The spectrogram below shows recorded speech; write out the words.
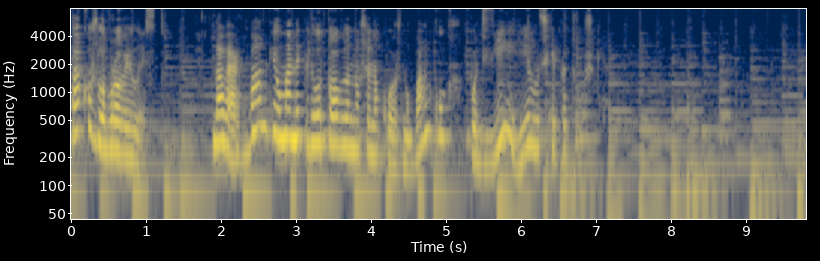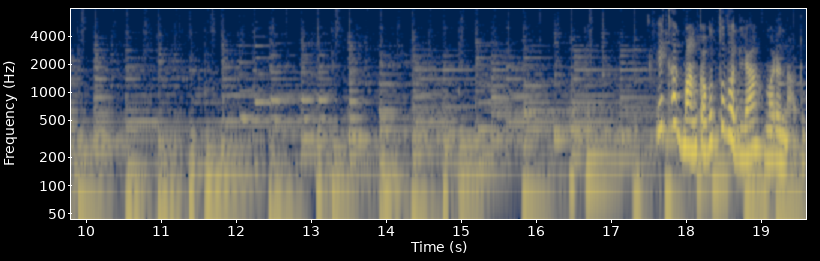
Також лавровий лист. Наверх банки у мене підготовлено ще на кожну банку по дві гілочки петрушки. І так банка готова для маринаду.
